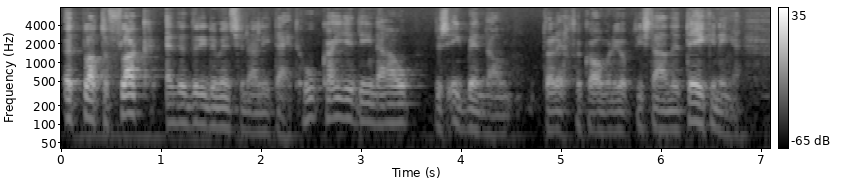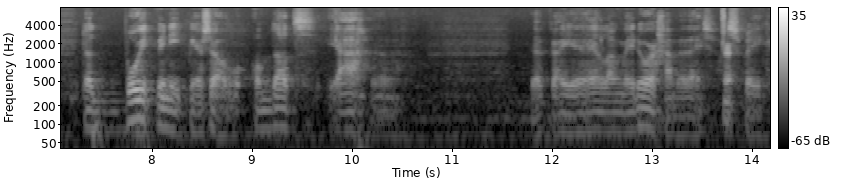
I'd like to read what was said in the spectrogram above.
Het platte vlak en de driedimensionaliteit. Hoe kan je die nou, dus ik ben dan terechtgekomen nu op die staande tekeningen. Dat boeit me niet meer zo, omdat, ja, eh, daar kan je heel lang mee doorgaan, bij wijze van spreken.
